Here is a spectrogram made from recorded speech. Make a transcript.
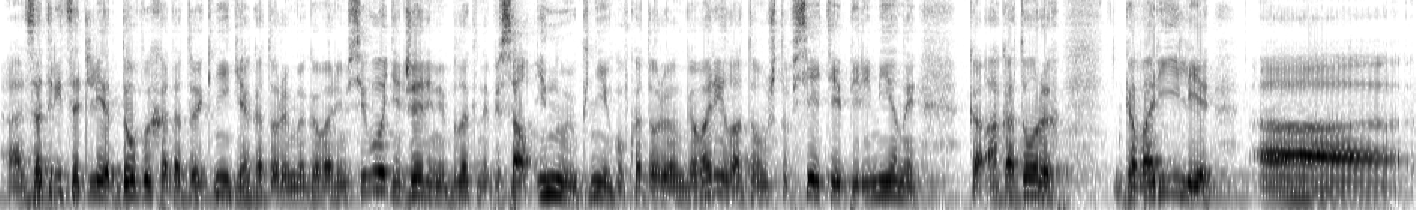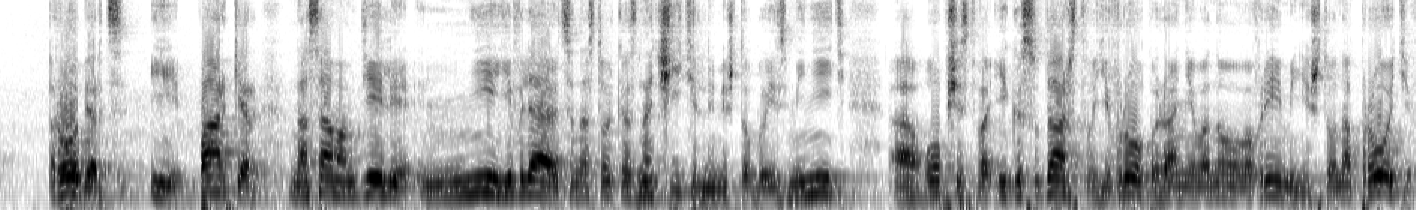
за 30 лет до выхода той книги, о которой мы говорим сегодня, Джереми Блэк написал иную книгу, в которой он говорил о том, что все те перемены, о которых говорили а, Робертс и Паркер на самом деле не являются настолько значительными, чтобы изменить э, общество и государство Европы раннего нового времени, что напротив,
